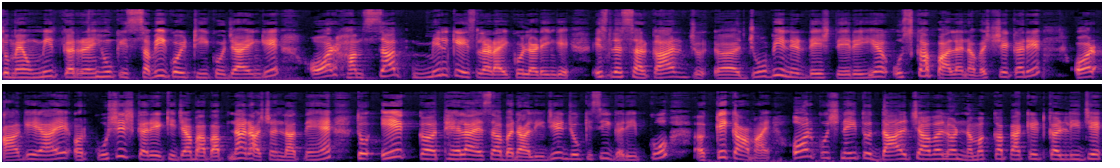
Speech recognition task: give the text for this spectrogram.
तो मैं उम्मीद कर रही हूँ कि सभी कोई ठीक हो जाएँगे। और हम सब मिल इस लड़ाई को लड़ेंगे। इसलिए सरकार जो जो भी निर्देश दे रही है, उसका पालन अवश्य करे और आगे आए और कोशिश करे कि जब आप अपना राशन लाते हैं तो एक थैला ऐसा बना लीजिए जो किसी गरीब को के काम आए। और कुछ नहीं तो दाल, चावल और नमक का पैकेट कर लीजिए।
